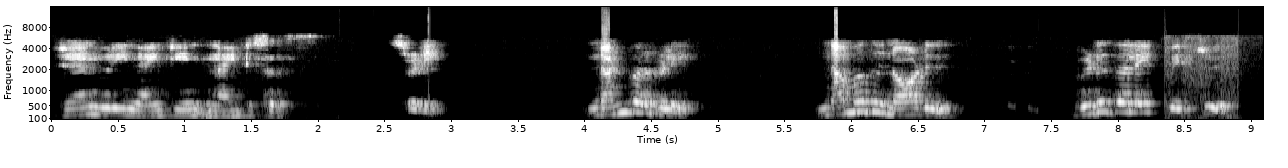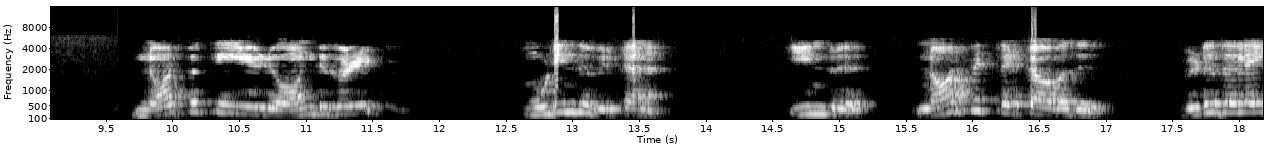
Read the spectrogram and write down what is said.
ஜனவரி நைன்டீன் நைன்டி சிக்ஸ் நண்பர்களே நமது நாடு விடுதலை பெற்று நாற்பத்தி ஏழு ஆண்டுகள் முடிந்து விட்டன. இன்று நாற்பத்தெட்டாவது விடுதலை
